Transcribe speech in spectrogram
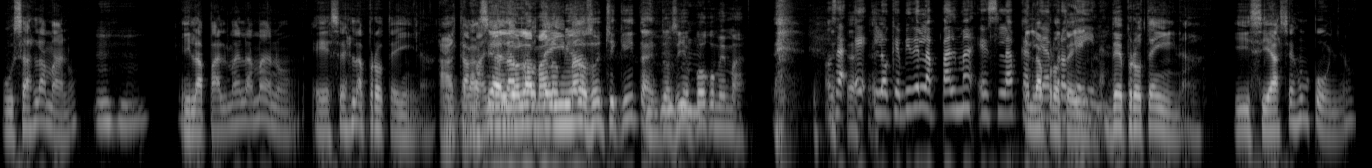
Usas la mano. Y la palma de la mano, esa es la proteína. Ah, el tamaño de la, la proteína, no son chiquitas, entonces yo puedo comer más. O sea, eh, lo que mide la palma es la cantidad de proteína. De proteína. Y si haces un puño,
